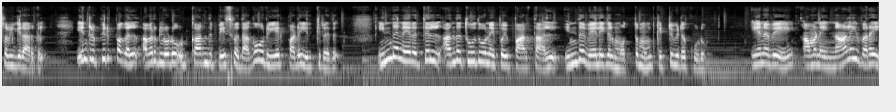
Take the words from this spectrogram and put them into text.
சொல்கிறார்கள். இன்று பிற்பகல் அவர்களோடு உட்கார்ந்து பேசுவதாக ஒரு ஏற்பாடு இருக்கிறது. இந்த நேரத்தில் அந்த தூதுவனை போய் பார்த்தால் இந்த வேலைகள் மொத்தமும் கெட்டுவிடக்கூடும். எனவே அவனை நாளை வரை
